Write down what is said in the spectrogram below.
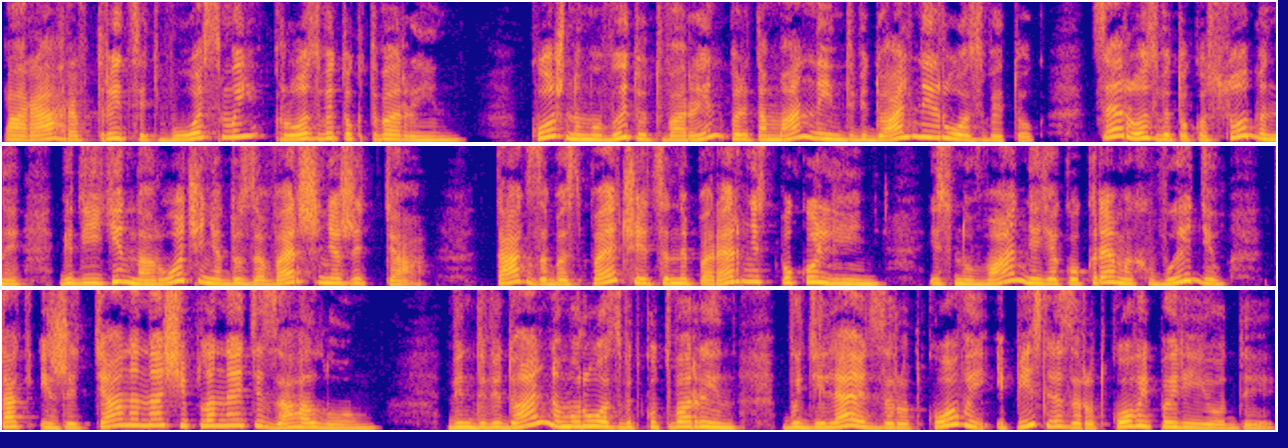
Параграф 38. Розвиток тварин. Кожному виду тварин притаманний індивідуальний розвиток. Це розвиток особини від її народження до завершення життя. Так забезпечується неперервність поколінь, існування як окремих видів, так і життя на нашій планеті загалом. В індивідуальному розвитку тварин виділяють зародковий і післязародковий періоди.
